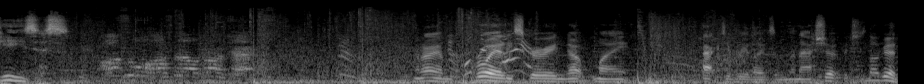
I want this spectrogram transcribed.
Jesus. Possible hostile contact. And I am royally screwing up my active reloads on the Gnasher, which is not good.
